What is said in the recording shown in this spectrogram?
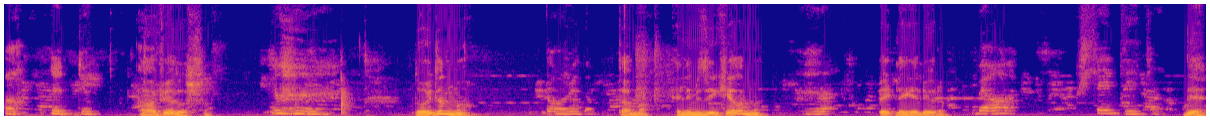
Ah dedim. Afiyet olsun. Doydun mu? Doydum. Tamam. Elimizi yıkayalım mı? Bekle geliyorum. Ve bir şey diyeceğim. De.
